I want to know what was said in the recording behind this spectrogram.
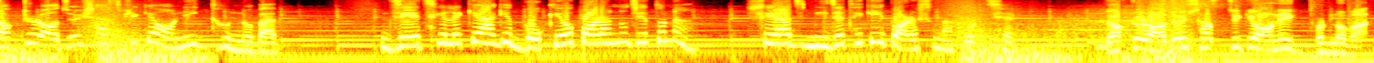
doctor Ajay শাস্ত্রীকে অনেক ধন্যবাদ। যে ছেলেকে আগে বকেও পড়ানো যেত না সে আজ নিজে থেকেই পড়াশোনা করছে। ডক্টর অজয় শাস্ত্রীকে অনেক ধন্যবাদ।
